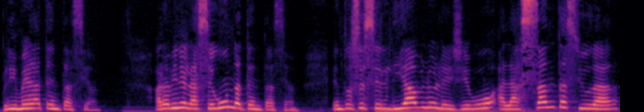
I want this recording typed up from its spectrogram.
Primera tentación. Ahora viene la segunda tentación. Entonces el diablo le llevó a la santa ciudad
